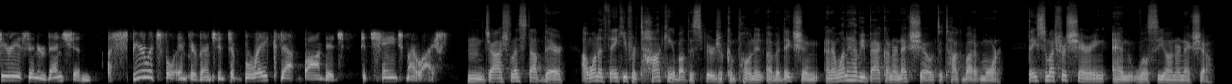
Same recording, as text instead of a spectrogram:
serious intervention, a spiritual intervention to break that bondage, to change my life. Mm, Josh, let's stop there. I want to thank you for talking about the spiritual component of addiction, and I want to have you back on our next show to talk about it more. Thanks so much for sharing, and we'll see you on our next show.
